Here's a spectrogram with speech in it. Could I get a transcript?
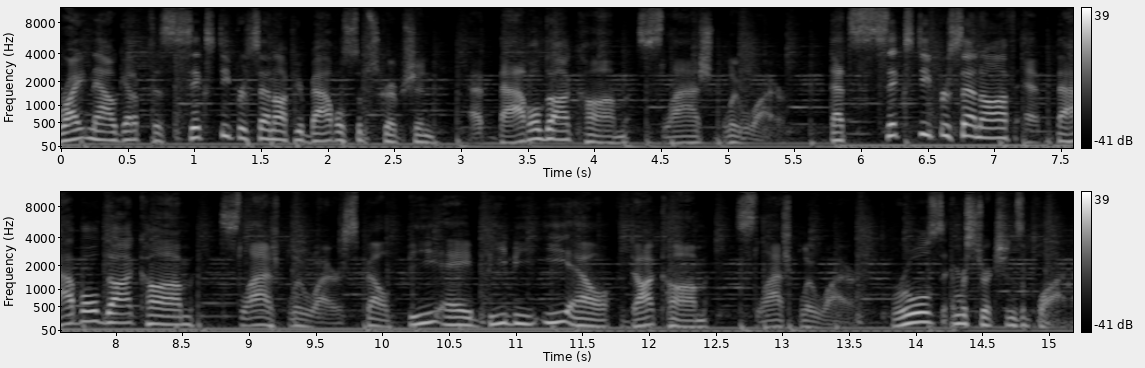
Right now, get up to 60% off your Babbel subscription at babbel.com slash bluewire. That's 60% off at babbel.com slash bluewire, spelled B-A-B-B-E-L dot com slash bluewire. Rules and restrictions apply.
